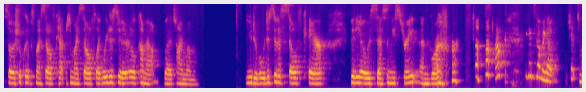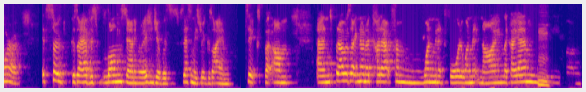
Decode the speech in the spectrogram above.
social clips myself, capture myself. Like we just did it. It'll come out by the time um, you do. But we just did a self-care video with Sesame Street and Grover. I think it's coming up. Check tomorrow. It's so because I have this long-standing relationship with Sesame Street because I am six, but um and but I was like, no, no, cut out from one minute four to one minute nine. Like I am mm. really um,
